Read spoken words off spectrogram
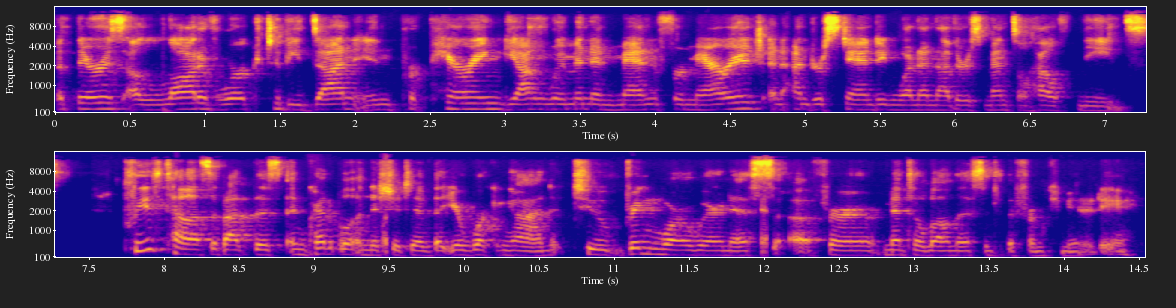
but there is a lot of work to be done in preparing young women and men for marriage and understanding one another's mental health needs. Please tell us about this incredible initiative that you're working on to bring more awareness uh, for mental wellness into the frum community.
